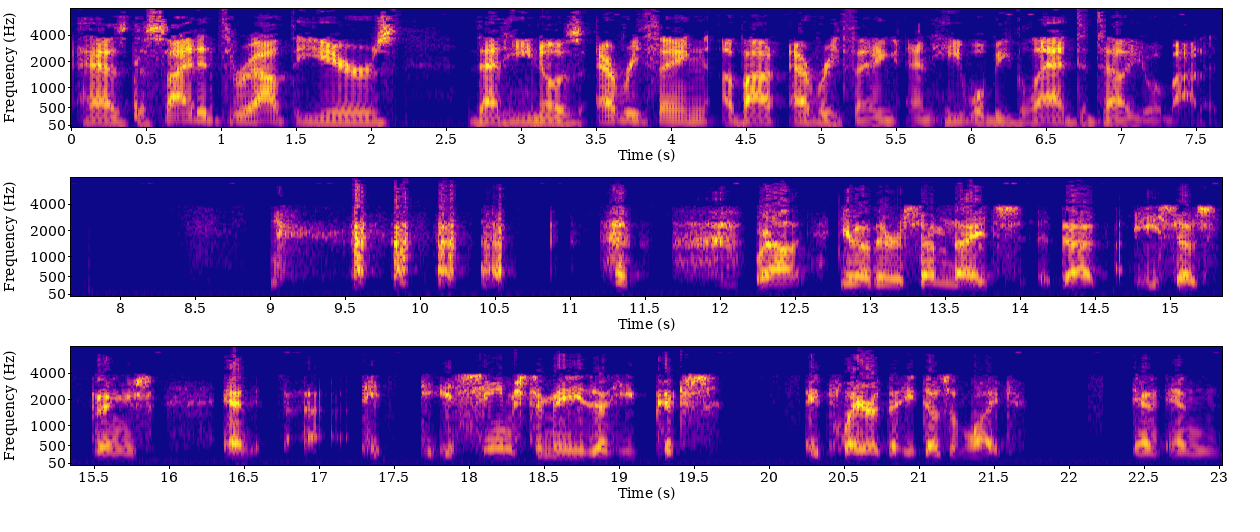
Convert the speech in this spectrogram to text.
has decided throughout the years that he knows everything about everything and he will be glad to tell you about it. you know, there are some nights that he says things and uh, he, it seems to me that he picks a player that he doesn't like. And, and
